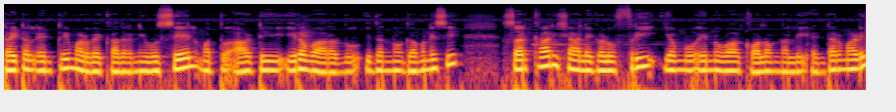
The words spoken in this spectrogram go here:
ಟೈಟಲ್ ಎಂಟ್ರಿ ಮಾಡಬೇಕಾದ್ರೆ ನೀವು ಸೇಲ್ ಮತ್ತು ಆರ್ ಟಿ ಇರಬಾರದು. ಇದನ್ನು ಗಮನಿಸಿ. ಸರ್ಕಾರಿ ಶಾಲೆಗಳು ಫ್ರೀ ಎಂಬ ಎನ್ನುವ ಕಾಲಮ್ನಲ್ಲಿ ಎಂಟರ್ ಮಾಡಿ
